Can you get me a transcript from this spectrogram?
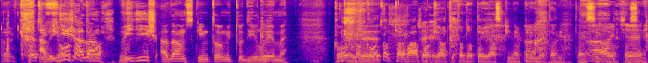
kto ti, A vidíš, Adam, vidíš, Adam, s kým to my tu dílujeme? Koľko, koľko trvá, pokiaľ ti to do tej jasky nepríde, ten, ten signál? Ahojte.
